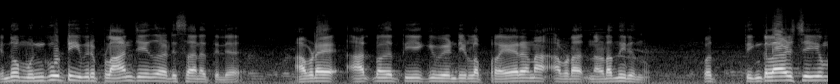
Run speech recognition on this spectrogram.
എന്തോ മുൻകൂട്ടി ഇവർ പ്ലാൻ ചെയ്ത അടിസ്ഥാനത്തിൽ അവിടെ ആത്മഹത്യയ്ക്ക് വേണ്ടിയുള്ള പ്രേരണ അവിടെ നടന്നിരുന്നു. അപ്പോൾ തിങ്കളാഴ്ചയും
